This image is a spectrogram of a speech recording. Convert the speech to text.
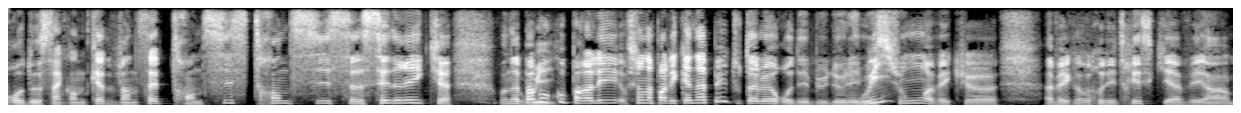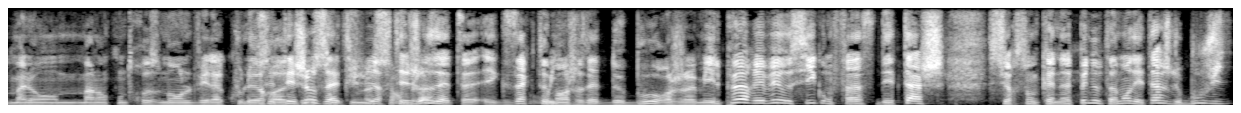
au 02 54 27 36 36. Cédric, on n'a pas Oui. beaucoup parlé, si on a parlé canapé tout à l'heure au début de l'émission avec euh, avec notre auditrice qui avait un mal- malencontreusement levé la couleur. C'était euh, Josette, il me cuir. C'était semble. Josette, exactement, Josette de Bourges. Mais il peut arriver aussi qu'on fasse des taches sur son canapé, notamment des taches de bougies.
